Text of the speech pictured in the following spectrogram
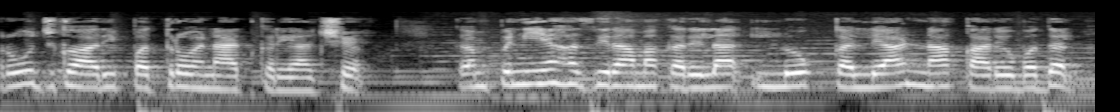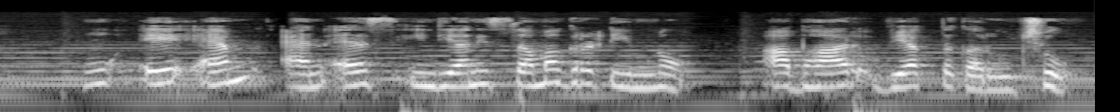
રોજગારી પત્રો એનાયત કર્યા છે. કંપનીએ હઝીરામાં કરેલા લોક કલ્યાણના કાર્યો બદલ હું એએમએનએસ ઇન્ડિયાની સમગ્ર ટીમનો આભાર વ્યક્ત કરું છું.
